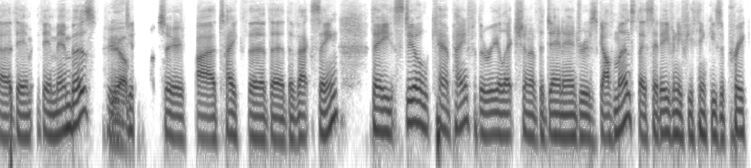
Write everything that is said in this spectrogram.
uh, their their members who Yeah. didn't want to uh, take the, the the vaccine. They still campaigned for the re-election of the Dan Andrews government. They said even if you think he's a prick,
